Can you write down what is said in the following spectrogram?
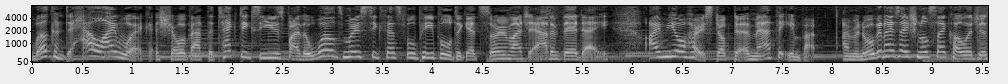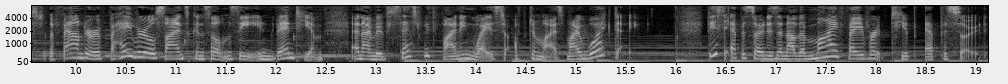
Welcome to How I Work, a show about the tactics used by the world's most successful people to get so much out of their day. I'm your host, Dr. Amantha Imber. I'm an organizational psychologist, the founder of behavioral science consultancy Inventium, and I'm obsessed with finding ways to optimize my workday. This episode is another My Favorite Tip episode.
